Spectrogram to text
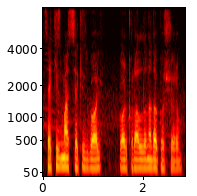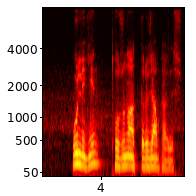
8 maç 8 gol. Gol krallığına da koşuyorum. Bu ligin tozunu attıracağım kardeşim.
